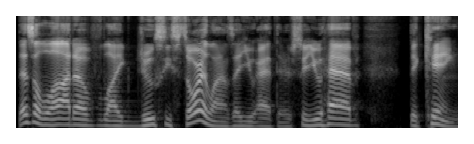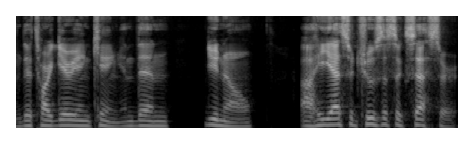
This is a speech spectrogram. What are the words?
there's a lot of like juicy storylines that you add there. So you have the king, the Targaryen king, and then you know uh, he has to choose a successor,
